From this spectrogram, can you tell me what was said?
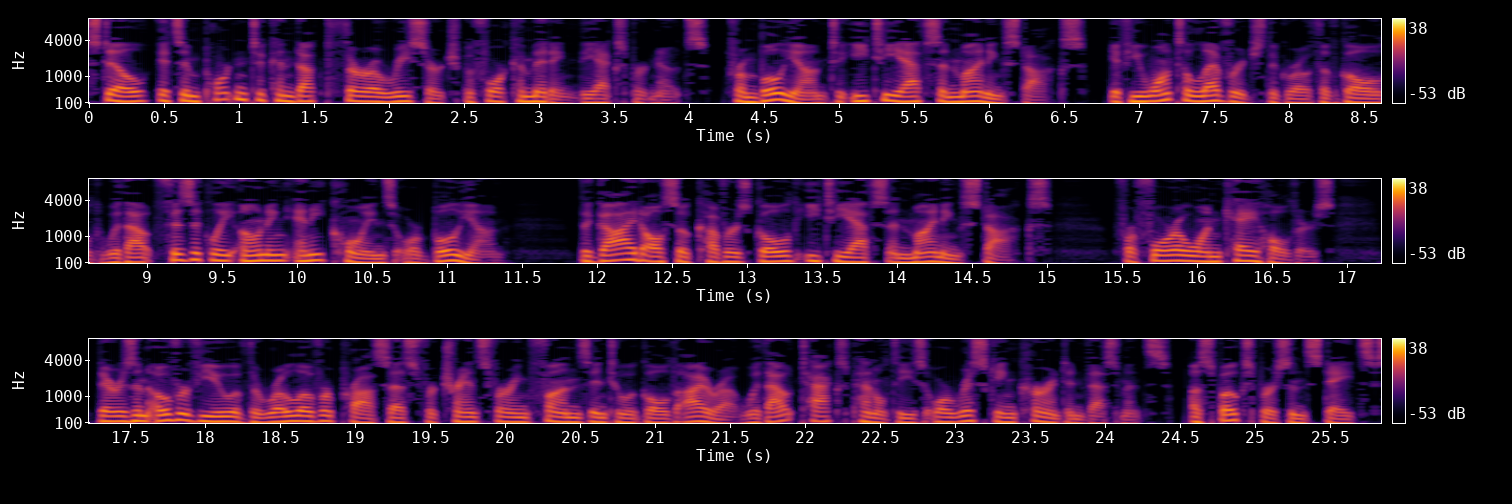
Still, it's important to conduct thorough research before committing, the expert notes. From bullion to ETFs and mining stocks. If you want to leverage the growth of gold without physically owning any coins or bullion, the guide also covers gold ETFs and mining stocks. For 401k holders, there is an overview of the rollover process for transferring funds into a gold IRA without tax penalties or risking current investments. A spokesperson states,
